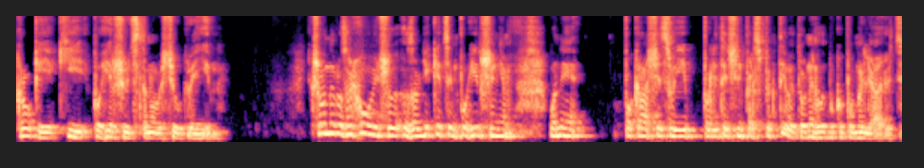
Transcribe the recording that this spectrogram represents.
кроки, які погіршують становище України? Якщо вони розраховують, що завдяки цим погіршенням вони покращать свої політичні перспективи, то вони глибоко помиляються.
